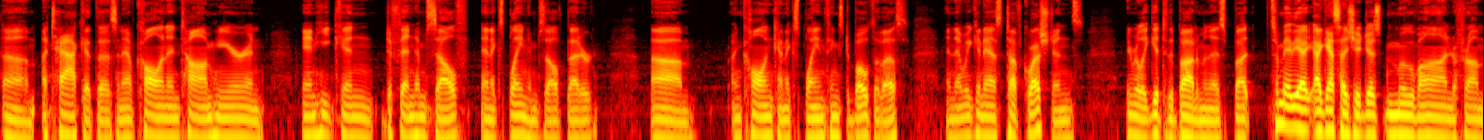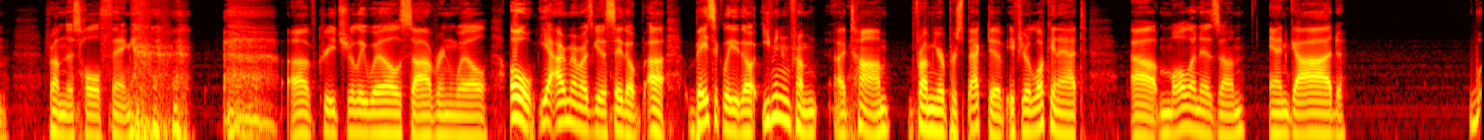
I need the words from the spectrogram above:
um, attack at this, and have Collin and Tom here, and and he can defend himself and explain himself better. Um, and Collin can explain things to both of us, and then we can ask tough questions and really get to the bottom of this. But so maybe I, I guess I should just move on from from this whole thing. of creaturely will, sovereign will. Oh, yeah, I remember I was going to say though. Uh, basically, though, even from uh, Tom, from your perspective, if you're looking at uh, Molinism and God,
